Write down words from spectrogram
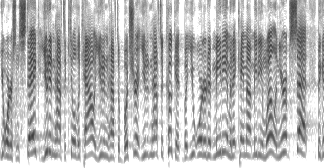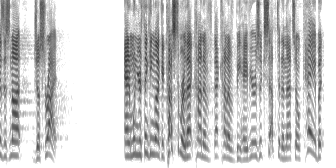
you order some steak, you didn't have to kill the cow, you didn't have to butcher it, you didn't have to cook it, but you ordered it medium and it came out medium well, and you're upset because it's not just right. And when you're thinking like a customer, that kind of, that kind of behavior is accepted and that's okay. But,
